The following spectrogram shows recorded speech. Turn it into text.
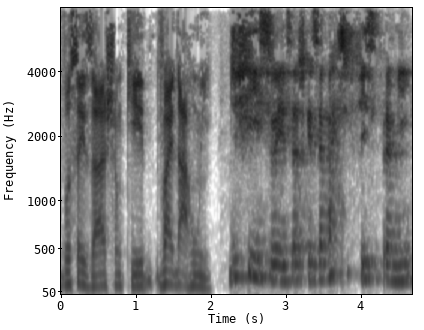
vocês acham que vai dar ruim? Difícil esse, acho que esse é mais difícil para mim.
